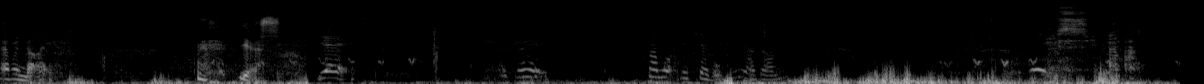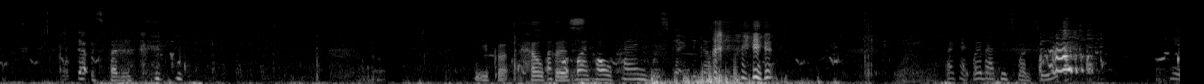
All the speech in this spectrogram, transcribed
haven't I? Yes. Yes. Okay. Somewhat dishevelled. Here we are. Oops. that was funny. You've got I helpers. thought my whole hand was going to go in. okay, what about this one, Sue? Here.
